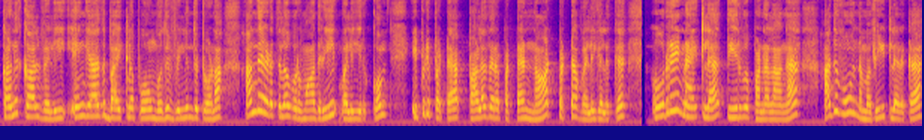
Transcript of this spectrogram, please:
கணுக்கால் வலி எங்கேயாவது பைக்கில் போகும்போது விழுந்துட்டோன்னா அந்த இடத்துல ஒரு மாதிரி வலி இருக்கும். இப்படிப்பட்ட பலதரப்பட்ட நாட்பட்ட வலிகளுக்கு ஒரே நைட்டில் தீர்வு பண்ணலாங்க. அதுவும் நம்ம வீட்டில் இருக்க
